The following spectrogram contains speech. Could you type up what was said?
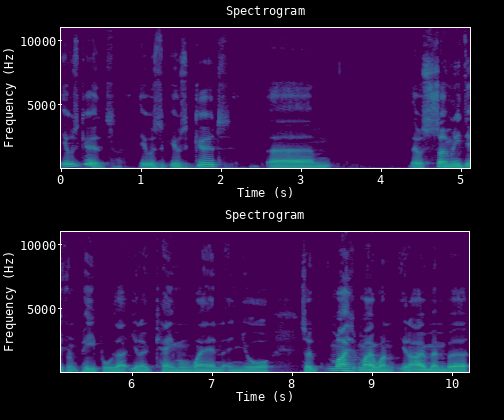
it was good. It was it was good. Um, there were so many different people that you know came and went, and your so my my one. You know, I remember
